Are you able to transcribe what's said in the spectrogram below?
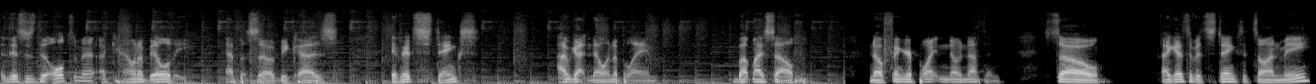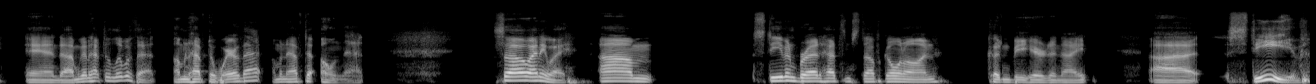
this is the ultimate accountability episode because if it stinks, I've got no one to blame but myself. No finger pointing, no nothing. So I guess if it stinks, it's on me. And I'm going to have to live with that. I'm going to have to wear that. I'm going to have to own that. So anyway, um, Steve and Brett had some stuff going on. Couldn't be here tonight. Uh, Steve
